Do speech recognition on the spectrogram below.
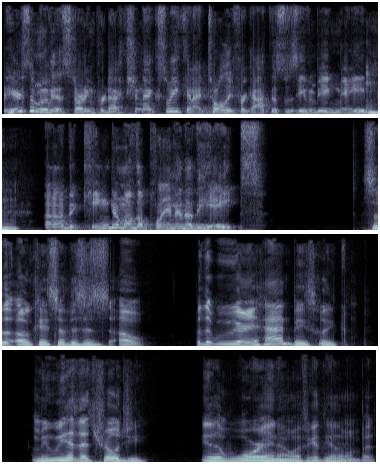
here's a movie that's starting production next week, and I totally forgot this was even being made. Mm-hmm. Uh, the Kingdom of the Planet of the Apes. So okay, so this is oh, but that we already had basically. I mean, we had that trilogy. Yeah, the war and oh, I forget the other one, but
